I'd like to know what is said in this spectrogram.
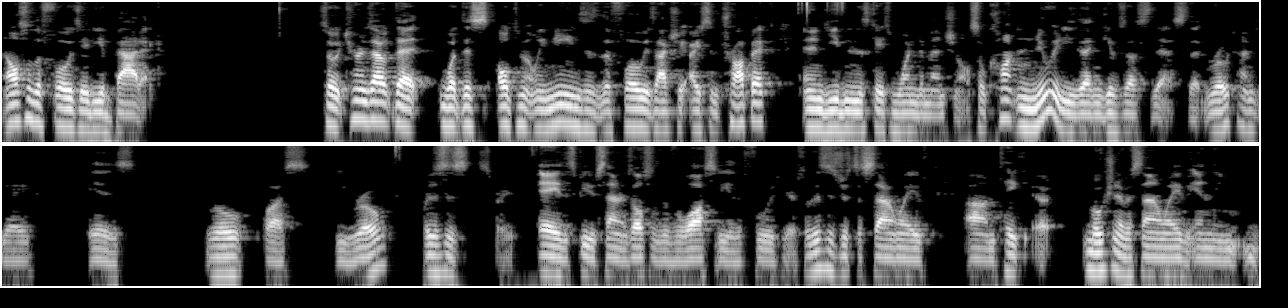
and also the flow is adiabatic. So it turns out that what this ultimately means is the flow is actually isentropic, and indeed in this case one dimensional. So continuity then gives us this that rho times a is rho plus d rho, or this is sorry a, the speed of sound is also the velocity of the fluid here. So this is just a sound wave, um, take uh, motion of a sound wave in the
